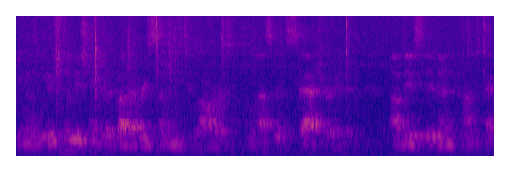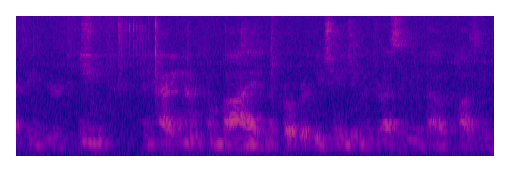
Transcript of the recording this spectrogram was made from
you know, usually we change it about every 72 hours, unless it's saturated. Obviously, then contacting your team and having them come by and appropriately changing the dressing without causing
